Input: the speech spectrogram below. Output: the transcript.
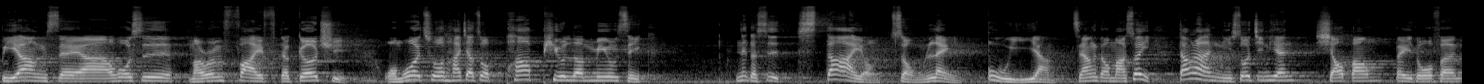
Beyonce 啊，或是 Maroon Five 的歌曲，我们会说它叫做 Popular Music。那个是 style 种类不一样，这样懂吗？所以当然你说今天肖邦、贝多芬、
